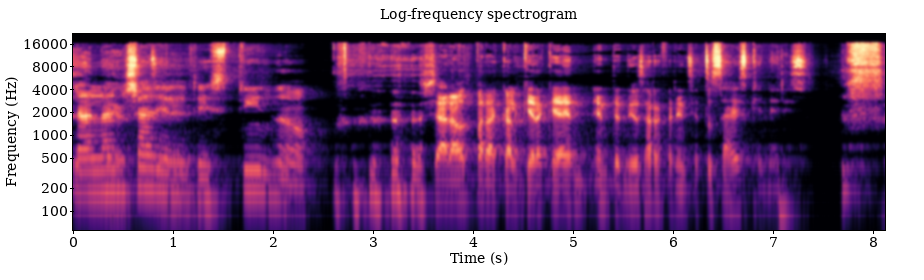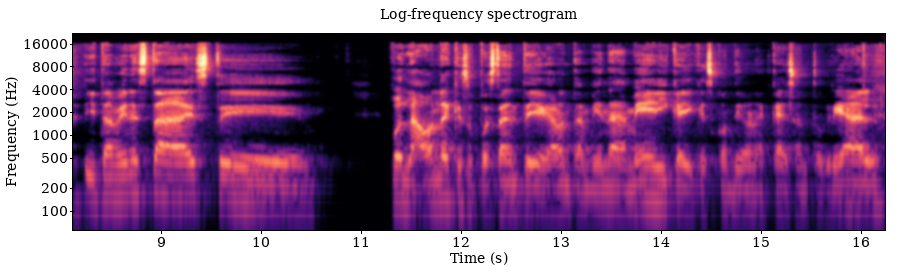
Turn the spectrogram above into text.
La lanza Este- del destino. Shout out para cualquiera que haya en- entendido esa referencia. Tú sabes quién eres. Y también está este. Pues la onda que supuestamente llegaron también a América y que escondieron acá el santo grial.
